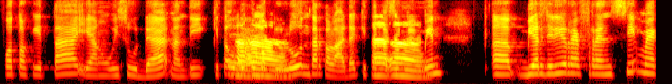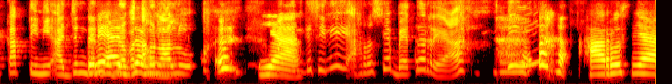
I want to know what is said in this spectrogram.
foto kita yang wisuda nanti kita udah tutup dulu ntar kalau ada kita kasih. Mimin eh, biar jadi referensi makeup Tini Ajeng dari Tini beberapa Ajeng. tahun lalu. Iya. Makin ke sini harusnya better ya. Harusnya.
